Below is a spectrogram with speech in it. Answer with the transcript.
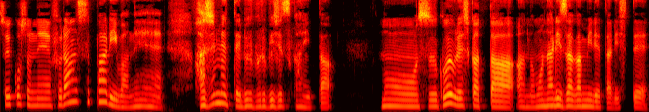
それこそね、フランス・パリはね、初めてルーブル美術館行った。もう、すごい嬉しかった。あの、モナリザが見れたりして。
